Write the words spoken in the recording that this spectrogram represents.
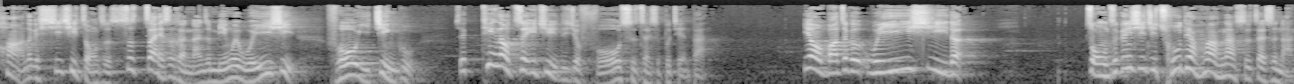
哈，那个吸气种子实在是很难，这名为维系，佛以禁锢。所以听到这一句，你就佛实在是不简单，要把这个维系的种子跟吸气除掉哈，那实在是难，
